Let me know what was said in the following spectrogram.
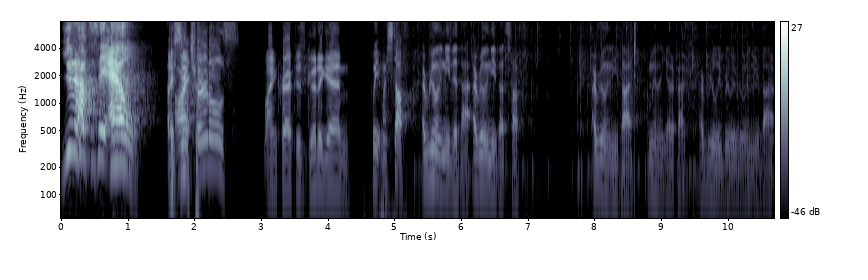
You didn't have to say L. I see Alright. turtles. Minecraft is good again. Wait, my stuff. I really needed that. I really need that stuff. I really need that. I'm gonna get it back. I really, really, really need that.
